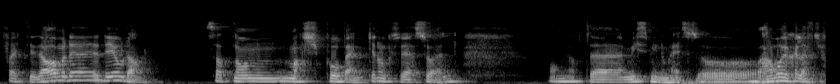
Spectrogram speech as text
faktiskt. Ja, men det, det gjorde han. Satt någon match på bänken också i SHL. Om jag inte missminner mig. Så han var i Skellefteå.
